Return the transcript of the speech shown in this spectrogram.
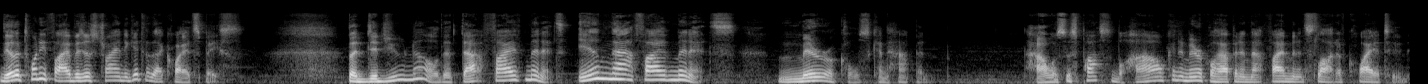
The other 25 is just trying to get to that quiet space. But did you know that that five minutes, in that five minutes, miracles can happen? How is this possible? How can a miracle happen in that five minute slot of quietude?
